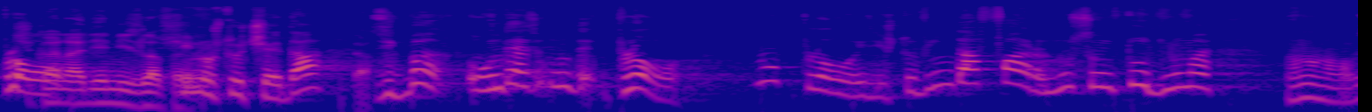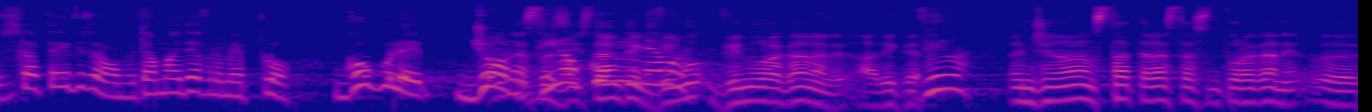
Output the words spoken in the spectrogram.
plouă. Și, la și nu știu ce, da? da? Zic, bă, unde, unde plouă? Nu plouă, zici, tu vin de afară, nu sunt tu, nu mai... Nu, nu, nu, au zis la televizor, am uitat mai devreme, plo. Gogule, John, vină cu mine, vin, vin uraganele, adică, vin... în general, în statele astea sunt uragane. Ă,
